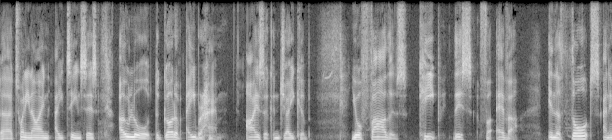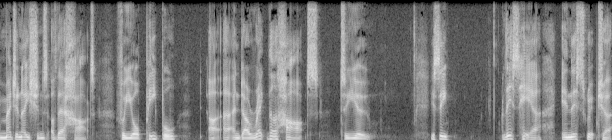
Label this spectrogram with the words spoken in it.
uh, 29 18 says, O Lord, the God of Abraham, Isaac, and Jacob, your fathers keep this forever in the thoughts and imaginations of their heart for your people uh, uh, and direct their hearts to you. You see, this here in this scripture,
